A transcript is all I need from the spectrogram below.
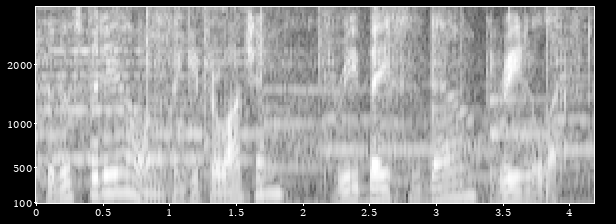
For this video. I want to thank you for watching. Three bases down, three to left.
